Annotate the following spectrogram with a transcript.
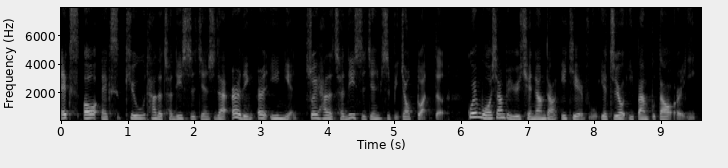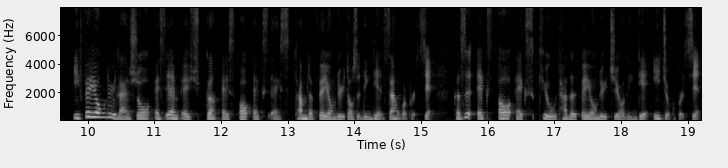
XOXQ 它的成立时间是在二零二一年，所以它的成立时间是比较短的。规模相比于前两档 ETF 也只有一半不到而已。以费用率来说，SMH 跟 SOXX 它们的费用率都是零点三五个 percent，可是 XOXQ 它的费用率只有零点一九个 percent。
